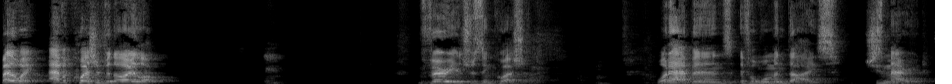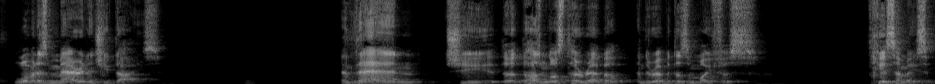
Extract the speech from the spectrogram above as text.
By the way, I have a question for the Oilam. Very interesting question. What happens if a woman dies? She's married. A woman is married and she dies. And then she, the, the husband goes to her Rebbe, and the Rebbe does a moifus. Tchias HaMesim.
